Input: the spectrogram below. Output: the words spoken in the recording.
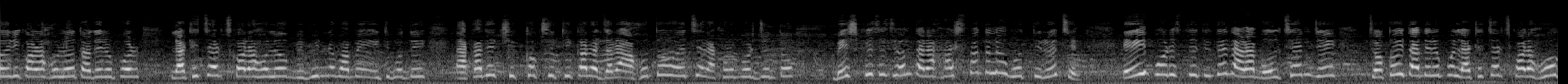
তৈরি করা হলো, তাদের উপর লাঠিচার্জ করা হলো। বিভিন্নভাবে ইতিমধ্যে একাধিক শিক্ষক, শিক্ষিকারা যারা আহত হয়েছেন এখনও পর্যন্ত, বেশ কিছু জন তারা হাসপাতালেও ভর্তি রয়েছেন। এই পরিস্থিতিতে তারা বলছেন যে, যতই তাদের উপর লাঠিচার্জ করা হোক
